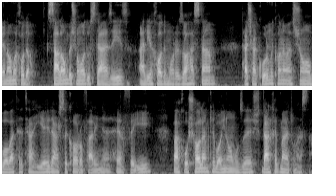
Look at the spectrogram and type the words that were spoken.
به نام خدا. سلام به شما دوست عزیز. علی خادم رضا هستم. تشکر می‌کنم از شما بابت تهیه درس کارآفرین حرفه‌ای و خوشحالم که با این آموزش در خدمتتون هستم.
